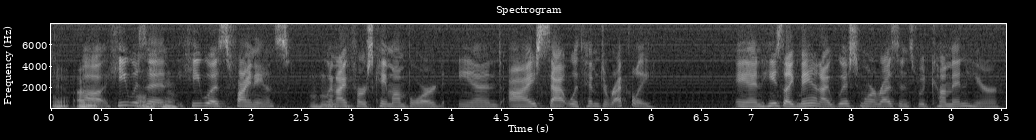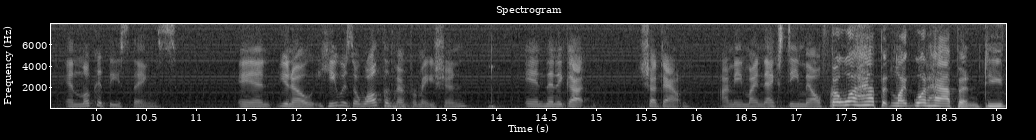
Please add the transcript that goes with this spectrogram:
yeah, Uh, I'm- he was in. yeah. He was finance when I first came on board, and I sat with him directly. And he's like, "Man, I wish more residents would come in here and look at these things." And you know, he was a wealth of information, and then it got shut down. I mean, my next email from But what happened? Like, what happened? Do you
